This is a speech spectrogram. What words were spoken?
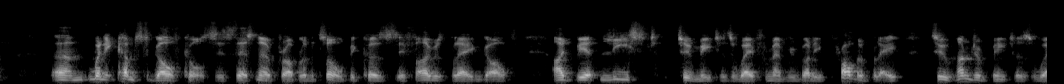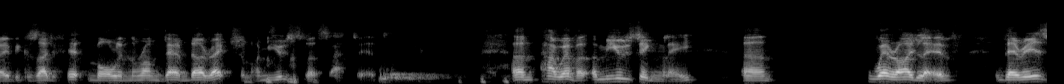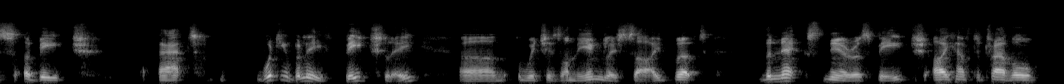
um, when it comes to golf courses, there's no problem at all because if I was playing golf, I'd be at least two meters away from everybody, probably 200 meters away because I'd have hit the ball in the wrong damn direction. I'm useless at it. Um, however, amusingly, um, where I live, there is a beach at, would you believe, Beachley, um, which is on the English side, but the next nearest beach, I have to travel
